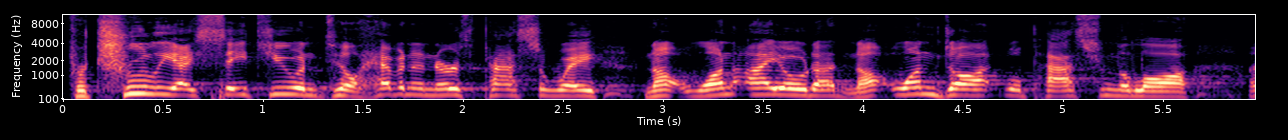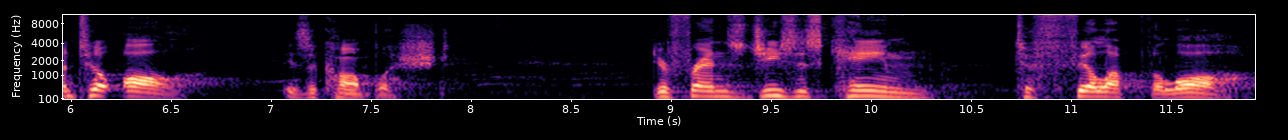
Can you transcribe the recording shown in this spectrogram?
For truly I say to you, until heaven and earth pass away, not one iota, not one dot will pass from the law until all is accomplished. Dear friends, Jesus came to fill up the law.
